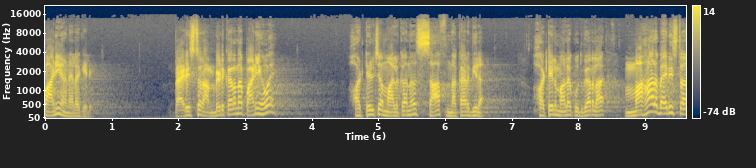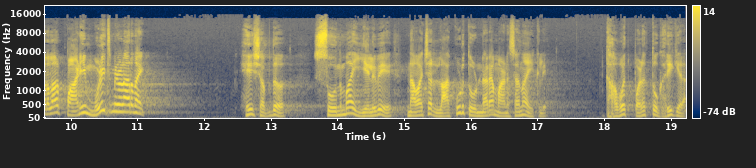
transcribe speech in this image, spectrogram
पाणी आणायला गेले. बॅरिस्टर आंबेडकरांना पाणी हवंय? हॉटेलच्या मालकानं साफ नकार दिला. हॉटेल मालक उद्गारला महार बॅरिस्टरला पाणी मुळीच मिळणार नाही. हे शब्द सोनबा येलवे नावाच्या लाकूड तोडणाऱ्या माणसानं ऐकले. धावत पळत तो घरी गेला.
